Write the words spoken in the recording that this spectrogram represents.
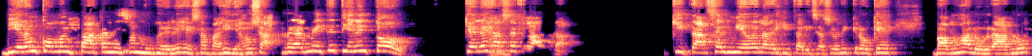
Vieran cómo empacan esas mujeres esas vajillas, o sea, realmente tienen todo. ¿Qué les hace falta? Quitarse el miedo de la digitalización y creo que vamos a lograrlo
